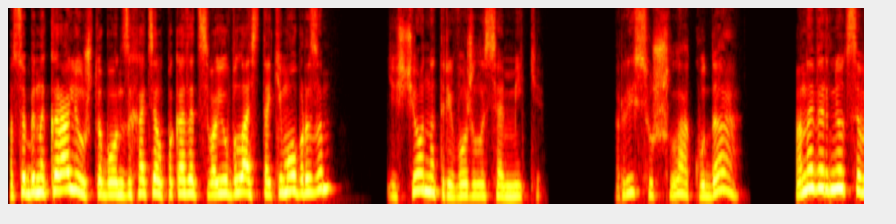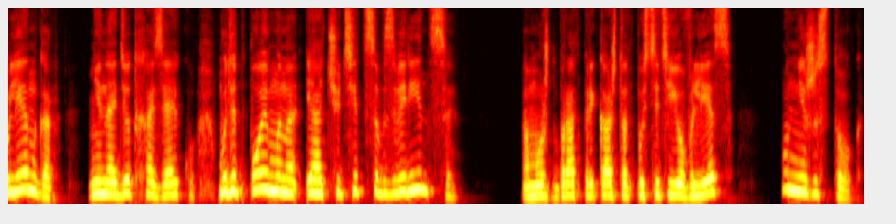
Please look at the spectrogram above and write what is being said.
Особенно королю, чтобы он захотел показать свою власть таким образом? Еще она тревожилась о Мике. Рысь ушла. Куда? Она вернется в Ленгар, не найдет хозяйку, будет поймана и очутится в зверинце. А может, брат прикажет отпустить ее в лес? Он не жесток.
